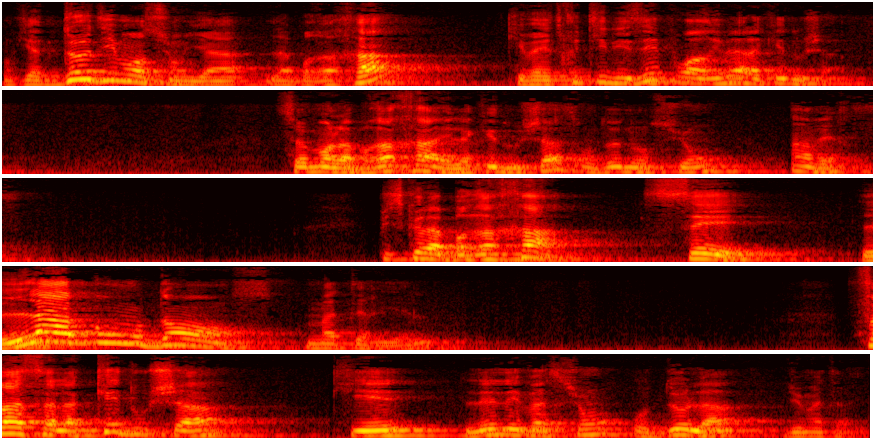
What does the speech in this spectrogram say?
Donc il y a deux dimensions. Il y a la bracha qui va être utilisée pour arriver à la Kedusha. Seulement la bracha et la Kedusha sont deux notions inverses. Puisque la bracha, c'est l'abondance matérielle face à la Kedusha qui est l'élévation au-delà du matériel.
